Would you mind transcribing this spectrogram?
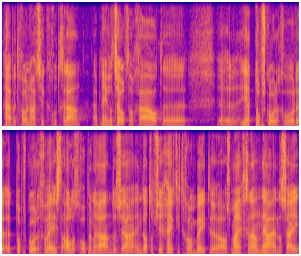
heeft het gewoon hartstikke goed gedaan. Hij heeft Nederland zelf al gehaald. eh, eh, ja, topscorer geworden, eh, topscorer geweest. Alles erop en eraan. Dus ja, in dat opzicht heeft hij het gewoon beter als mij gedaan. Ja, en dan zei,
